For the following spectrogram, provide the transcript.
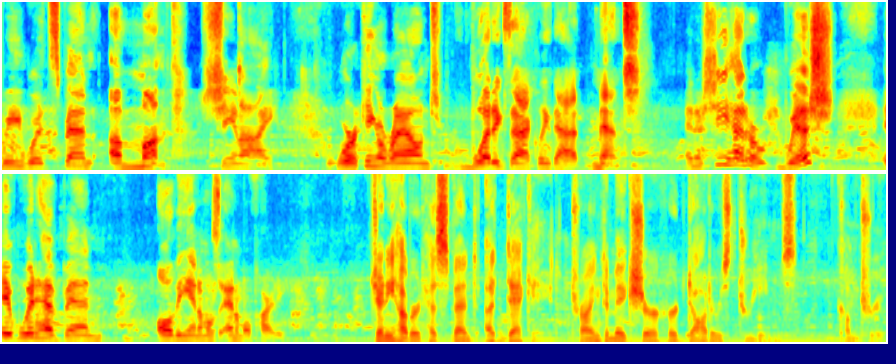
we would spend a month, she and I, working around what exactly that meant. And if she had her wish, it would have been all the animals animal party. Jenny Hubbard has spent a decade trying to make sure her daughter's dreams come true.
